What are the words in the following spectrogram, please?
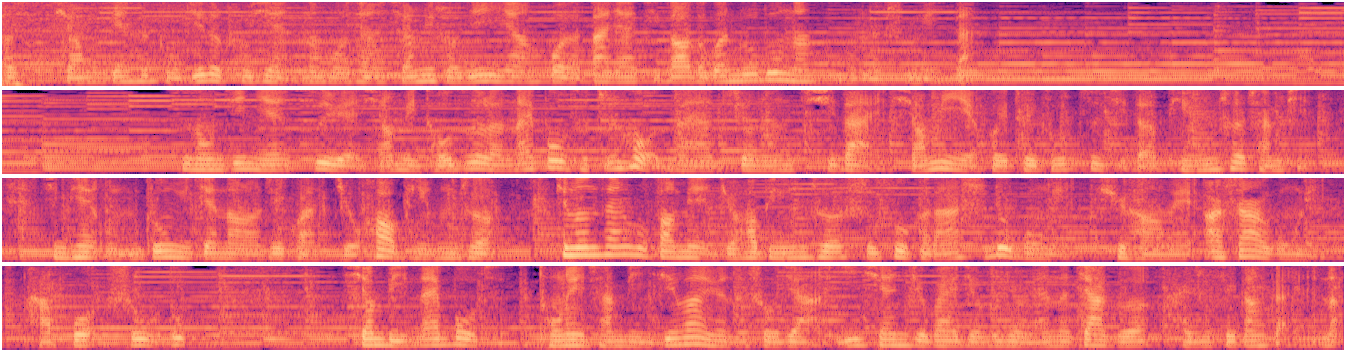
和小米电视主机的出现，能否像小米手机一样获得大家极高的关注度呢？我们拭目以待。自从今年四月小米投资了 Nibot 之后，大家就能期待小米也会推出自己的平衡车产品。今天我们终于见到了这款九号平衡车。性能参数方面，九号平衡车时速可达十六公里，续航为二十二公里，爬坡十五度。相比 Nibot 同类产品近万元的售价，一千九百九十九元的价格还是非常感人的。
